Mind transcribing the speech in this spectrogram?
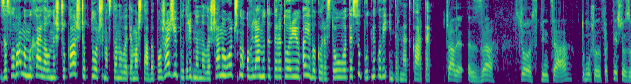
За словами Михайла Онищука, щоб точно встановити масштаби пожежі, потрібно не лише наочно оглянути територію, а й використовувати супутникові інтернет-карти. Почали з цього з кінця, тому що фактично з,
